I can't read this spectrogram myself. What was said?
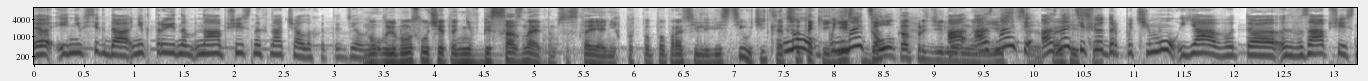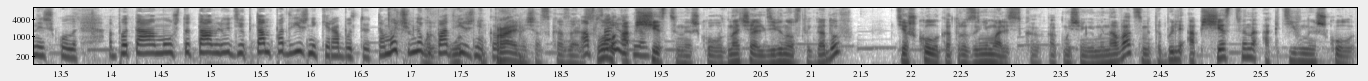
Э, и не всегда. Некоторые на, на общественных началах это делают. Ну, в любом случае, это не в бессознательном состоянии. Их попросили вести. Учителя ну, все-таки есть долг определенный. А, а знаете, э, а знаете, Федор, почему я вот э, за общественные частные школы, потому что там люди, там подвижники работают, там очень много Ой, подвижников. Вот правильно сейчас сказали. Абсолютно. Слово общественная школа в начале 90-х годов те школы, которые занимались, как, как мы сегодня говорим, инновациями, это были общественно активные школы.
